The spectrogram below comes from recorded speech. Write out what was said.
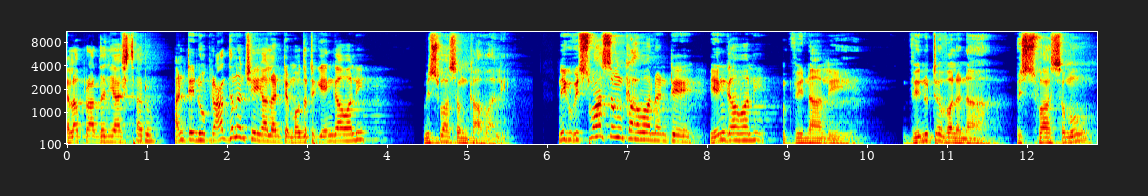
ఎలా ప్రార్థన చేస్తారు? అంటే నువ్వు ప్రార్థన చేయాలంటే మొదటికి ఏం కావాలి? విశ్వాసం కావాలి. నీకు విశ్వాసం కావాలంటే ఏం కావాలి? వినాలి. వినుట వలన విశ్వాసము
